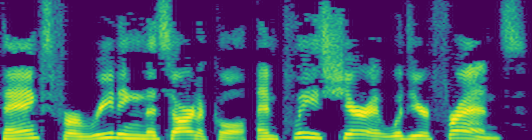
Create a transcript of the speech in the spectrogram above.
Thanks for reading this article, and please share it with your friends.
